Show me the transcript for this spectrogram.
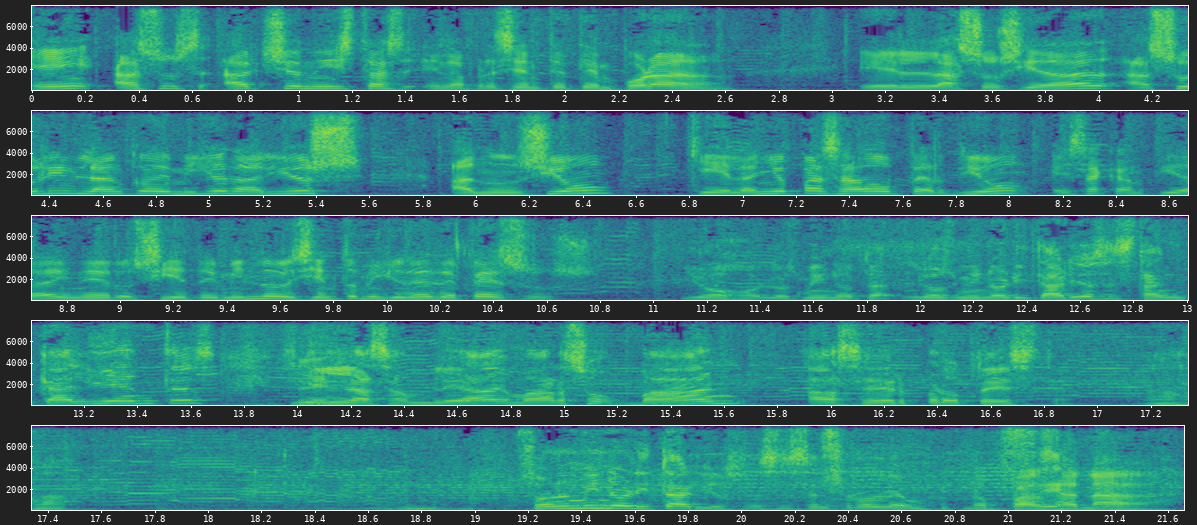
eh, a sus accionistas en la presente temporada. La Sociedad Azul y Blanco de Millonarios anunció que el año pasado perdió esa cantidad de dinero, 7.900 millones de pesos. Y ojo, los, los minoritarios están calientes Sí. y en la asamblea de marzo van a hacer protesta. Ajá. Son minoritarios, ese es el problema. No pasa nada.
